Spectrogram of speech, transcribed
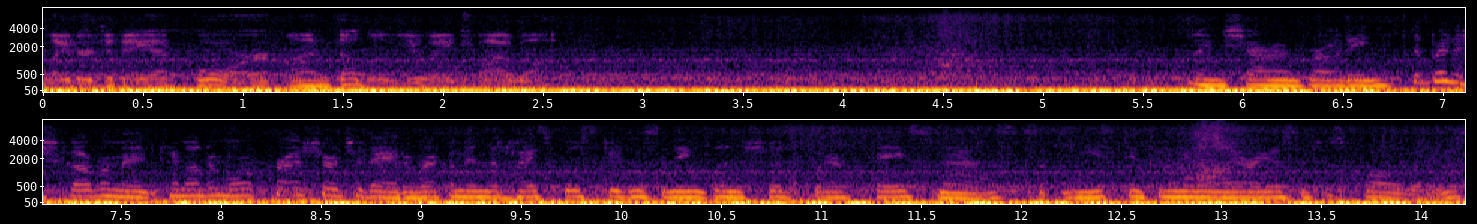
Later today at 4 on WHYY. Sharon Brody. The British government came under more pressure today to recommend that high school students in England should wear face masks, at least in communal areas such as hallways.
